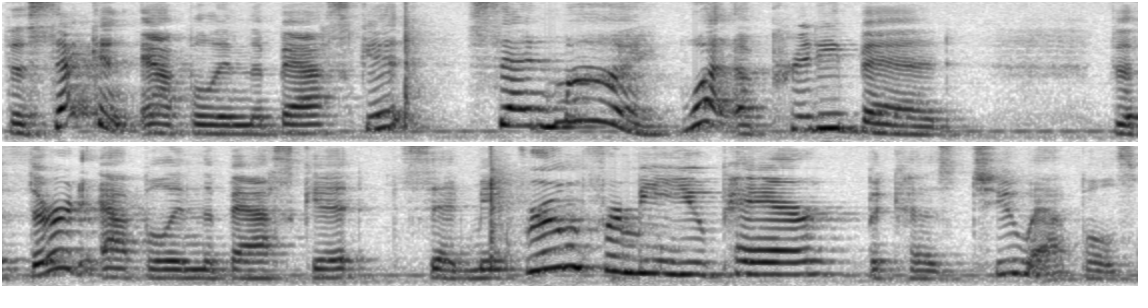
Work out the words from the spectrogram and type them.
The second apple in the basket said, my, what a pretty bed. The third apple in the basket said, make room for me, you pair, because two apples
